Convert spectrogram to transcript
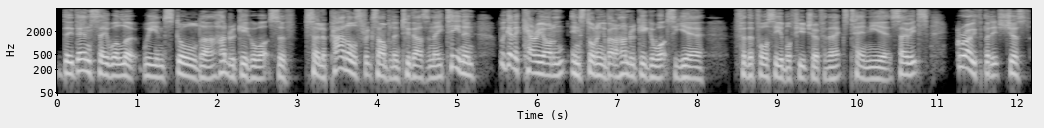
they then say, well, look, we installed 100 gigawatts of solar panels, for example, in 2018, and we're going to carry on installing about 100 gigawatts a year for the foreseeable future for the next 10 years. So it's growth, but it's just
